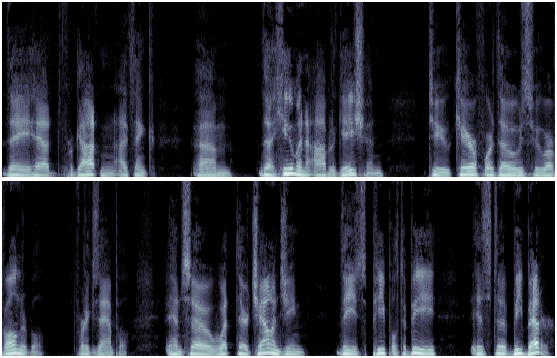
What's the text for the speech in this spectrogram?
They had forgotten, I think, um, the human obligation to care for those who are vulnerable for example. And so, what they're challenging these people to be is to be better.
